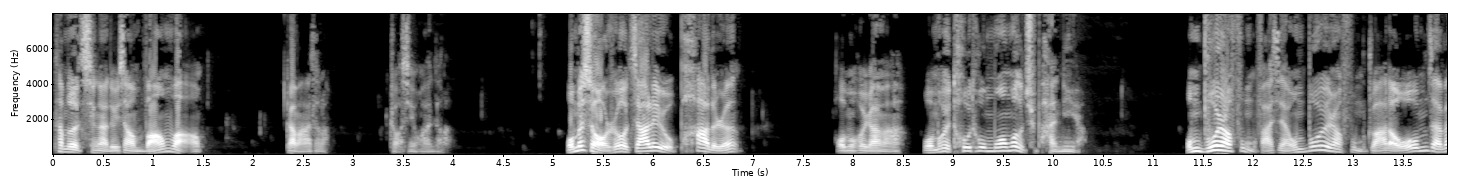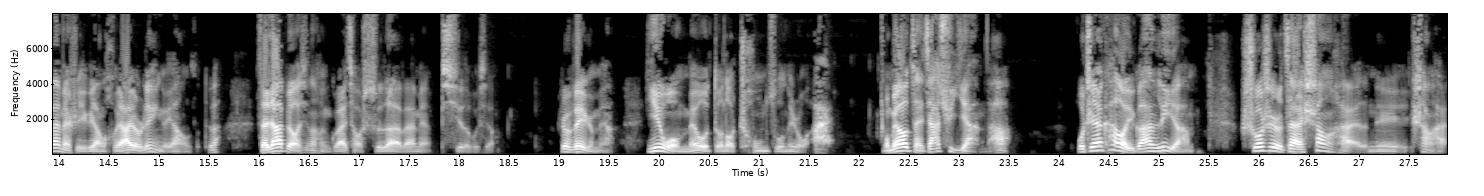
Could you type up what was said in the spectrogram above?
他们的情感对象往往干嘛去了？找新欢去了。我们小时候家里有怕的人，我们会干嘛？我们会偷偷摸摸的去叛逆。我们不会让父母发现，我们不会让父母抓到。我们在外面是一个样子，回家又是另一个样子，对吧？在家表现的很乖巧，实在外面皮的不行。这是为什么呀？因为我们没有得到充足的那种爱，我们要在家去演他。我之前看到一个案例啊。说是在上海的那上海，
